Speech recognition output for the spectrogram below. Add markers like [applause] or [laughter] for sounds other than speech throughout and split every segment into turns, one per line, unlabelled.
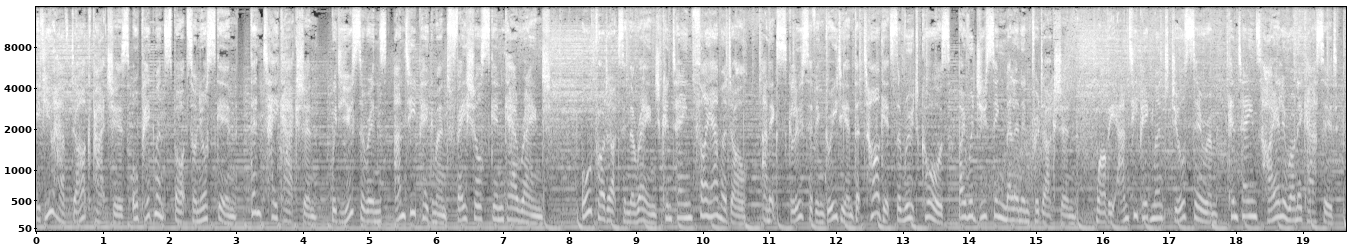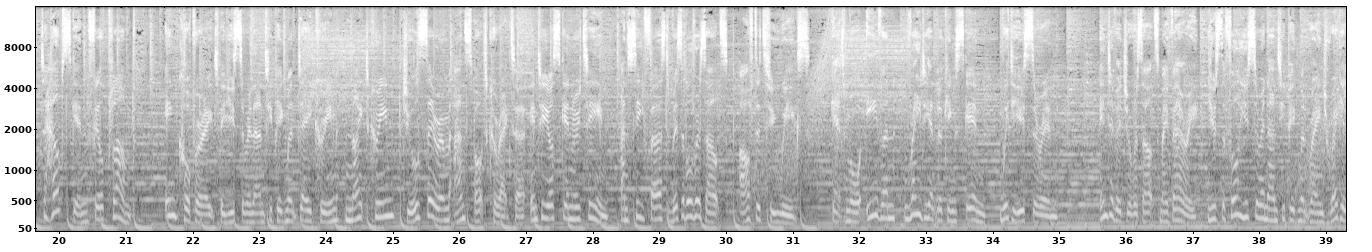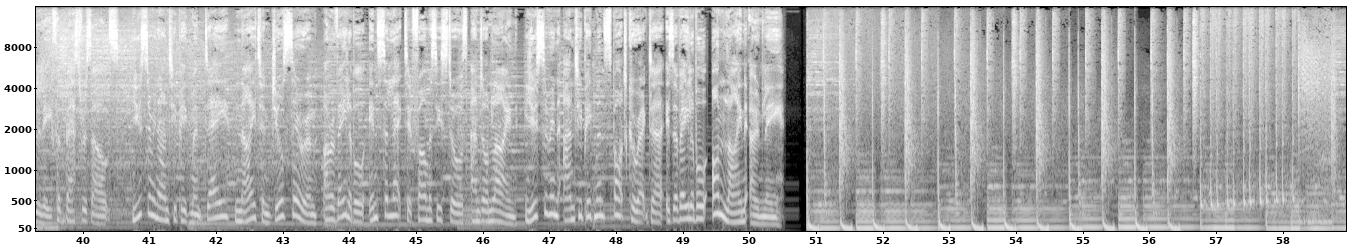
If you have dark patches or pigment spots on your skin, then take action with Eucerin's anti-pigment facial skincare range. All products in the range contain thiamidol, an exclusive ingredient that targets the root cause by reducing melanin production, while the anti-pigment dual serum contains hyaluronic acid to help skin feel plump. Incorporate the Eucerin Anti-Pigment Day Cream, Night Cream, Dual Serum and Spot Corrector into your skin routine and see first visible results after two weeks. Get more even, radiant-looking skin with Eucerin. Individual results may vary. Use the full Eucerin Anti-Pigment range regularly for best results. Eucerin Anti-Pigment Day, Night and Dual Serum are available in selected pharmacy stores and online. Eucerin Anti-Pigment Spot Corrector is available online only.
